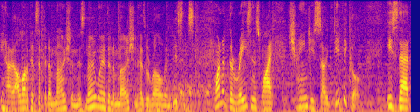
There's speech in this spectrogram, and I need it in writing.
You know, a lot of people say, but emotion, there's no way that emotion has a role in business. One of the reasons why change is so difficult is that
